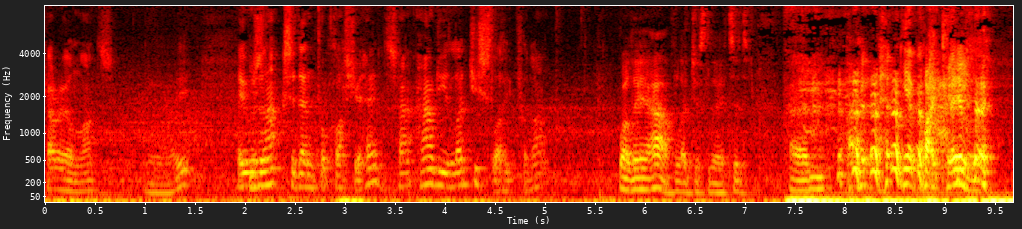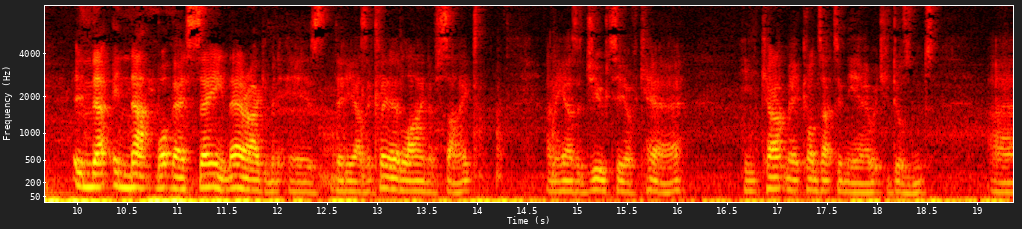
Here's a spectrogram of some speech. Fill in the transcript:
Carry on, lads. Yeah, it- It was an accidental clash of heads. How, how do you legislate for that? Well, they have legislated, um, Yeah, quite clearly. In that, in that, what they're saying, their argument is that he has a clear line of sight, and he has a duty of care. He can't make contact in the air, which he doesn't. Uh,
